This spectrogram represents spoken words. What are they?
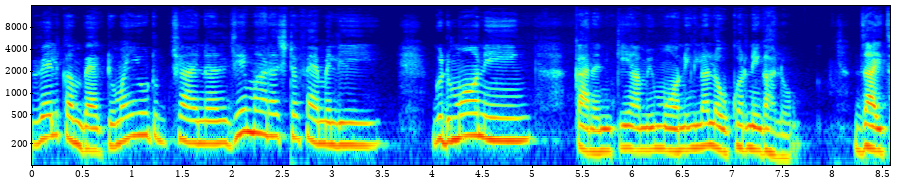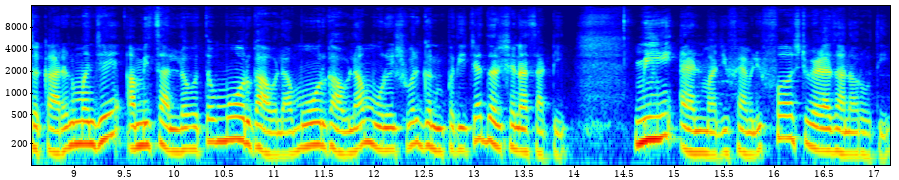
Welcome back to my YouTube channel जे महाराष्ट्र फॅमिली गुड मॉर्निंग कारण की आम्ही मॉर्निंगला लवकर निघालो. जायचं कारण म्हणजे आम्ही चाललो होतो मोरगावला मोरगावला मोरेश्वर गणपतीच्या दर्शनासाठी. मी अँड माझी फॅमिली फर्स्ट वेळा जाणार होती.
